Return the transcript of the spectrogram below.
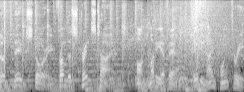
The big story from the Straits Times on Money FM 89.3.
